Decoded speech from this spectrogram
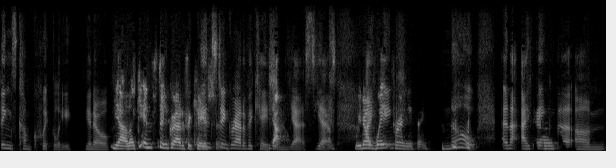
things come quickly, you know? Yeah, like instant gratification. Instant gratification. Yeah. Yes, yes. Yeah. We don't I wait think, for anything. no. And I, I think yeah. that um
